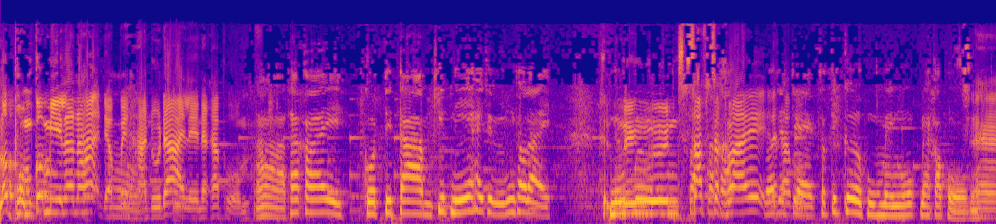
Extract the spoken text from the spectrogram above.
รถผมก็มีแล้วนะฮะ เดี๋ยวไปหาดูได้เลยนะครับผม อ่า ถ้าใครกดติดตามคลิปนี้ให้ถึงเท่าไหร่หนึ่งหมื่น subscribe เราจะนะครับแจกสติกเกอร์ภูมิเมงโงกนะครับผม อ่า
